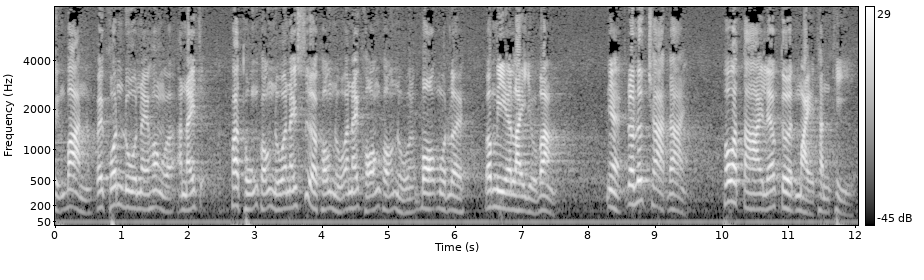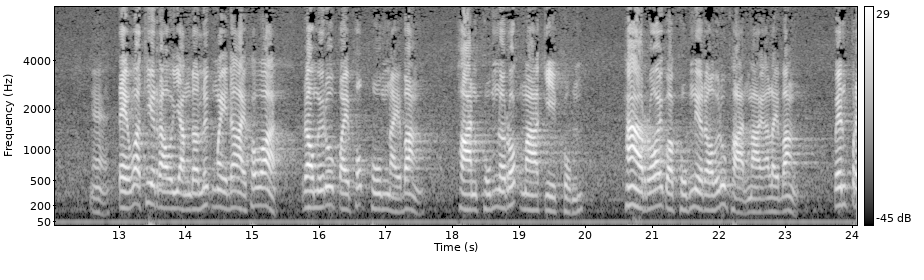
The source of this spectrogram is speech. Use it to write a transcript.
ถึงบ้าน ไปค้นดูในห้องว่าอันไหนผ้าถุงของหนูอันไหนเสื้อของหนูอันไหนของของหนูบอกหมดเลย ว่ามีอะไรอยู่บ้างเนี่ยระลึกชาติได้ เพราะว่าตายแล้วเกิดใหม่ทันทีแต่ว่าที่เรายังระลึกไม่ได้ เพราะว่าเราไม่รู้ไปพบภูมิไหนบ้าง ผ่านขุมนรกมากี่ขุมห้าร้อยกว่าขุมเนี่ยเราไม่รู้ผ่านมาอะไรบ้าง เป็นเปร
